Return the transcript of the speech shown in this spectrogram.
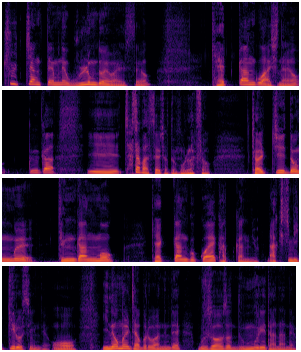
출장 때문에 울릉도에 와 있어요. 갯강구 아시나요? 그가 이 찾아봤어요. 저도 몰라서. 절지동물 등강목 객강국과의 갑각류, 낚시 미끼로 쓰인대요. 오, 이놈을 잡으러 왔는데 무서워서 눈물이 다 나네요.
